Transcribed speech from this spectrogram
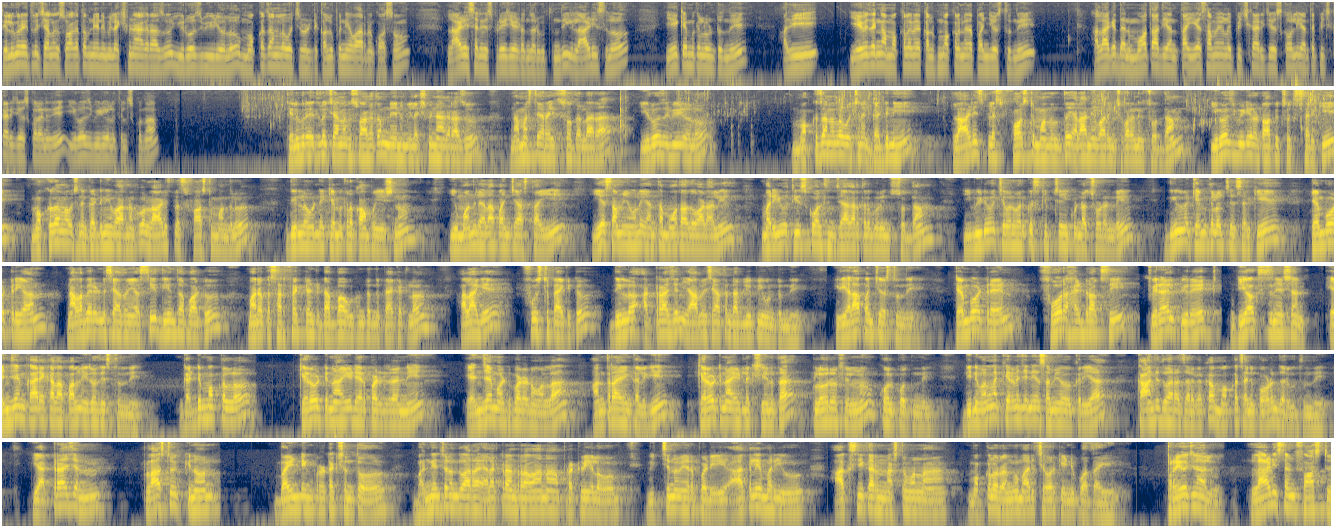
తెలుగు రైతుల ఛానల్కి స్వాగతం. నేను మీ లక్ష్మీ నాగరాజు. ఈరోజు వీడియోలో మొక్కజొన్నలో వచ్చినటువంటి కలుపు నివారణ కోసం లాడీస్ అనేది స్ప్రే చేయడం జరుగుతుంది. ఈ లాడీస్లో ఏ కెమికల్ ఉంటుంది? అది ఏ విధంగా మొక్కల మీద కలుపు మొక్కల మీద పనిచేస్తుంది? అలాగే దాని మోతాదు ఎంత? ఏ సమయంలో పిచికారీ చేసుకోవాలి? ఎంత పిచికారీ చేసుకోవాలనేది ఈరోజు వీడియోలో తెలుసుకుందాం. తెలుగు రైతులు ఛానల్కు స్వాగతం. నేను మీ లక్ష్మీ నాగరాజు. నమస్తే రైతు సోదరులారా. ఈరోజు వీడియోలో మొక్కజొన్నలో వచ్చిన గడ్డిని లాడీస్ ప్లస్ ఫాస్ట్ మందులతో ఎలా నివారించుకోవాలని చూద్దాం. ఈరోజు వీడియోలో టాపిక్స్ వచ్చేసరికి మొక్కజొన్నలో వచ్చిన గడ్డి నివారణకు లాడీస్ ప్లస్ ఫాస్ట్ మందులు దీనిలో ఉండే కెమికల్ కాంపోజిషను ఈ మందులు ఎలా పనిచేస్తాయి ఏ సమయంలో ఎంత మోతాదు వాడాలి మరియు తీసుకోవాల్సిన జాగ్రత్తల గురించి చూద్దాం. ఈ వీడియో చివరి వరకు స్కిప్ చేయకుండా చూడండి. దీనిలో కెమికల్ వచ్చేసరికి టెంబోట్రియాన్ నలభై రెండు శాతం ఎస్సి దీంతోపాటు మరొక సర్ఫెక్టెంట్ డబ్బా ఒకటి ఉంటుంది ప్యాకెట్లో. అలాగే ఫూస్ట్ ప్యాకెట్ దీనిలో అట్రాజన్ యాభై శాతం డబ్ల్యూపీ ఉంటుంది. ఇది ఎలా పనిచేస్తుంది? Tembotrione four hydroxy phenyl pyruvate dioxygenase enzyme కార్యకలాపాలను నిరోధిస్తుంది. గడ్డి మొక్కల్లో కెరోటినాయిడ్ ఏర్పడడాన్ని ఎంజైమ్ అడ్డుపడడం వల్ల అంతరాయం కలిగి కెరోటినాయిడ్ల క్షీణత క్లోరోఫిల్ను కోల్పోతుంది. దీనివలన కిరణజన్య సంయోగక్రియ కాంతి ద్వారా జరగక మొక్క చనిపోవడం జరుగుతుంది. ఈ అట్రాజన్ ప్లాస్టోకినోన్ బైండింగ్ ప్రొటెక్షన్తో బంధించడం ద్వారా ఎలక్ట్రాన్ రవాణా ప్రక్రియలో విచ్ఛిన్నం ఏర్పడి ఆకలి మరియు ఆక్సీకరణ నష్టం వలన మొక్కలు రంగు మారి చివరికి ఎండిపోతాయి. ప్రయోజనాలు. లాడిస్ అండ్ ఫాస్ట్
